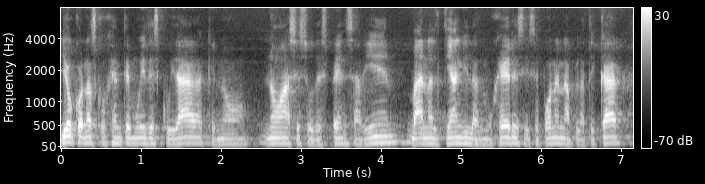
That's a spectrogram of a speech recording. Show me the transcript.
Yo conozco gente muy descuidada que no, no hace su despensa bien, van al tianguis las mujeres y se ponen a platicar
